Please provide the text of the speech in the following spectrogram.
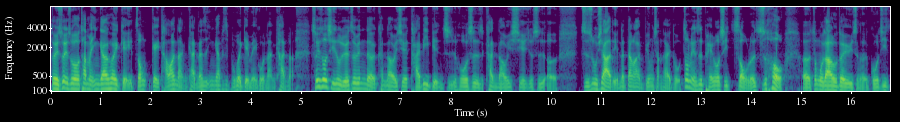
对，所以说他们应该会给中给台湾难看，但是应该是不会给美国难看的。所以说，其实我觉得这边的看到一些台币贬值，或是看到一些就是呃。指数下跌，那当然不用想太多。重点是裴洛西走了之后，呃，中国大陆对于整个国际，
